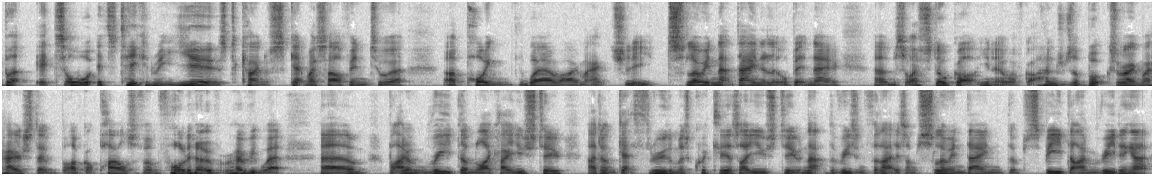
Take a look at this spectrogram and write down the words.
but it's all it's taken me years to kind of get myself into a a point where I'm actually slowing that down a little bit now. Um, so I've still got, you know, I've got hundreds of books around my house that I've got piles of them falling over everywhere. Um, but I don't read them like I used to. I don't get through them as quickly as I used to, and that the reason for that is I'm slowing down the speed that I'm reading at.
